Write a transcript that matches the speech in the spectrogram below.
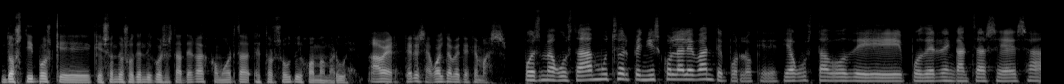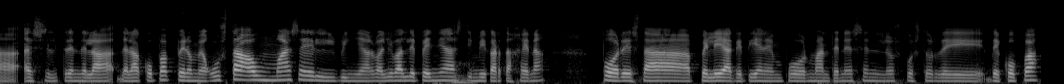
dos tipos que, que son dos auténticos estrategas como Héctor Souto y Juan Mamarue. A ver, Teresa, ¿cuál te apetece más? Pues me gustaba mucho el Peñíscola Levante, por lo que decía Gustavo de poder engancharse a, esa, a ese tren de la, de la Copa, pero me gusta aún más el Viñalbal y Valdepeñas, Timbi Cartagena, por esta pelea que tienen por mantenerse en los puestos de, de Copa.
